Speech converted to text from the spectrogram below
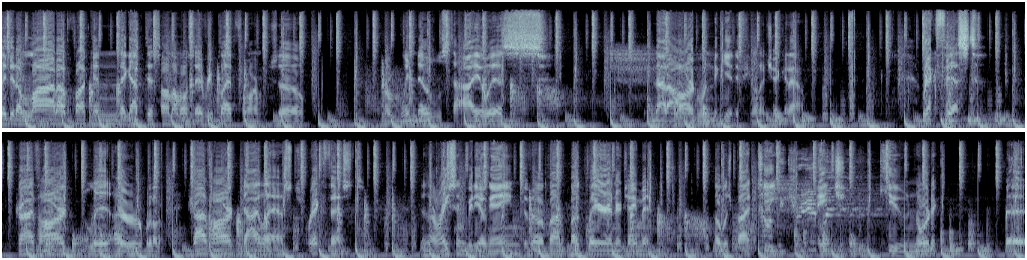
They did a lot of fucking. They got this on almost every platform. So from Windows to iOS, not a hard one to get if you want to check it out. Wreckfest. Drive hard, li- er, drive hard, die last. Wreckfest is a racing video game developed by Bugbear Entertainment, published by THQ Nordic. Uh,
